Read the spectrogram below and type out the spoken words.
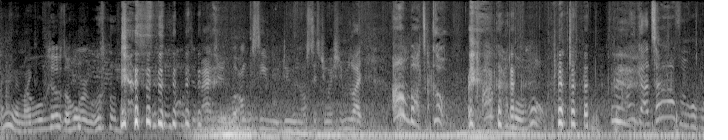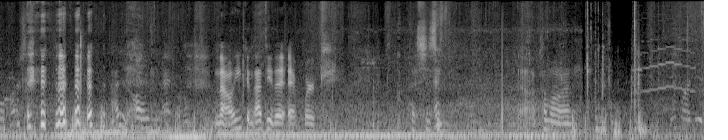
I don't even like. No, it was a horrible. Imagine what Uncle Steve would do in those situations. Be like, I'm about to go. I gotta go home. I ain't got time for one more person. I just always imagine. No, you cannot do that at work. That's just. No, come on. That's I did.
